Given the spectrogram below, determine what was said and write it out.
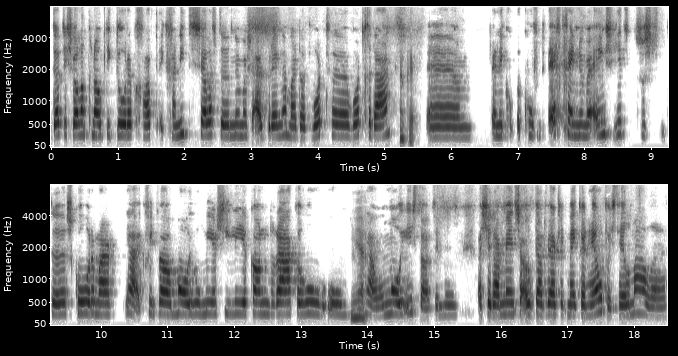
dat is wel een knoop die ik door heb gehad. Ik ga niet zelf de nummers uitbrengen, maar dat wordt, uh, wordt gedaan. Okay. Um, en ik, ik hoef echt geen nummer 1 hit te, te, scoren. Maar ja, ik vind het wel mooi hoe meer zielen je kan raken. Hoe, hoe, ja. ja hoe mooi is dat? En hoe, als je daar mensen ook daadwerkelijk mee kan helpen, is het helemaal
